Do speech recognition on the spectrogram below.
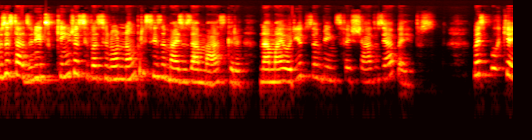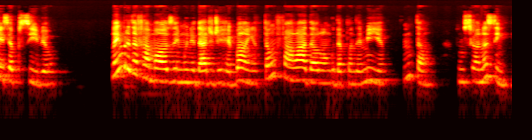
Nos Estados Unidos, quem já se vacinou não precisa mais usar máscara na maioria dos ambientes fechados e abertos. Mas por que isso é possível? Lembra da famosa imunidade de rebanho, tão falada ao longo da pandemia? Então, funciona assim.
